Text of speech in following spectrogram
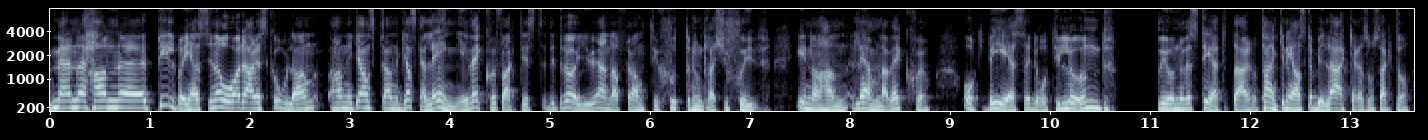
Men han eh, tillbringar sina år där i skolan. Han är ganska, ganska länge i Växjö faktiskt. Det dröjer ju ända fram till 1727 innan han lämnar Växjö och beger sig då till Lund vid universitetet där. Och tanken är att han ska bli läkare som sagt då.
